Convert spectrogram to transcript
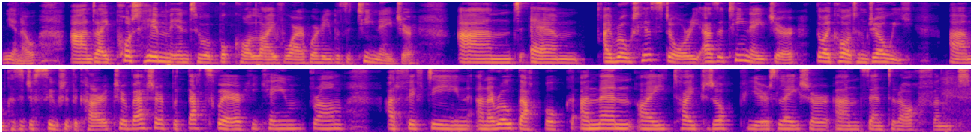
you know, and I put him into a book called Live Wire where he was a teenager. And um, I wrote his story as a teenager, though I called him Joey because it just suited the character better. But that's where he came from at 15 and I wrote that book and then I typed it up years later and sent it off and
